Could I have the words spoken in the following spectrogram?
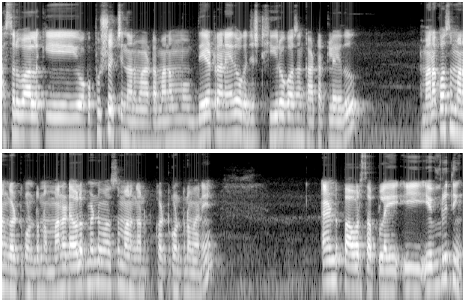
అసలు వాళ్ళకి ఒక పుష్ వచ్చిందనమాట. మనము థియేటర్ అనేది ఒక జస్ట్ హీరో కోసం కట్టట్లేదు. మన కోసం మనం కట్టుకుంటున్నాం. మన డెవలప్మెంట్ కోసం మనం కన్- కట్టుకుంటున్నామని. అండ్ పవర్ సప్లై ఈ ఎవ్రీథింగ్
